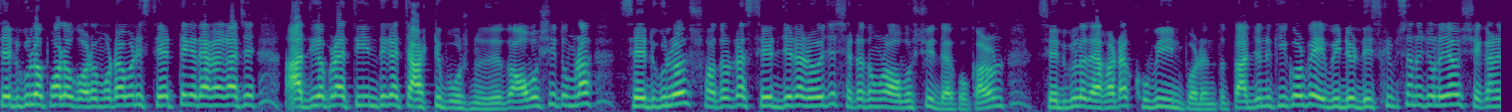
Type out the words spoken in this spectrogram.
সেটগুলো ফলো করো। মোটামুটি সেট থেকে দেখা গেছে, আজকে প্রায় তিন থেকে চারটি প্রশ্ন এসেছে তো অবশ্যই তোমরা সেটগুলো সতেরোটা সেট যেটা রয়েছে, সেটা তোমরা অবশ্যই দেখো। কারণ সেটগুলো দেখাটা খুবই ইম্পর্টেন্ট তো তার জন্য কি করবে? এই ভিডিও ডিসক্রিপশনে চলে যাও। সেখানে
